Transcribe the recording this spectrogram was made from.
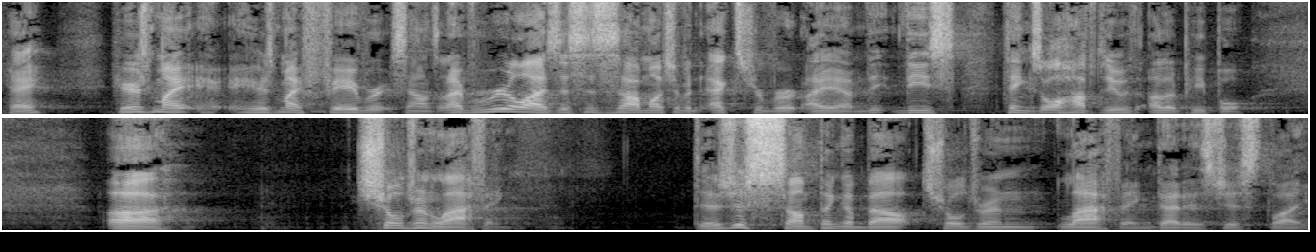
Okay? Here's my, here's my favorite sounds. And I've realized this, this is how much of an extrovert I am. Th- these things all have to do with other people. Uh, children laughing. There's just something about children laughing that is just like,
